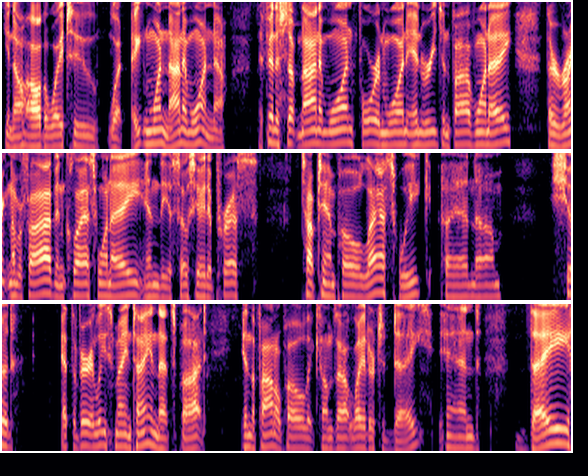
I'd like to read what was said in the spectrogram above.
you know, all the way to what, eight and one, nine and one now. They finished up nine and one, four and one in region five one A. They're ranked number five in class one A in the Associated Press top ten poll last week and um, should at the very least maintain that spot in the final poll that comes out later today. And they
